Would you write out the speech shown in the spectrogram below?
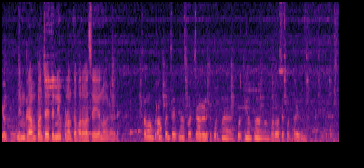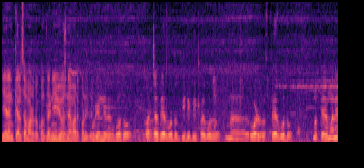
ಹೇಳ್ತೀನಿ ನಿಮ್ಮ ಗ್ರಾಮ ಪಂಚಾಯತಿ ನೀವು ಕೊಡುವಂತ ಭರವಸೆ ಏನು ಹಾಗಾದರೆ? ಸರ್ ನಾವು ಗ್ರಾಮ ಪಂಚಾಯತಿನ ಸ್ವಚ್ಛ ಆಡಳಿತ ಕೊಡ್ತಾ ಕೊಡ್ತೀನಿ ಅಂತ ನಾನು ಭರವಸೆ ಕೊಡ್ತಾ ಇದ್ದೀನಿ. ಏನೇನು ಕೆಲಸ ಮಾಡಬೇಕು ಅಂತ ನೀವು ಯೋಜನೆ ಮಾಡ್ಕೊಂಡಿದ್ದೀರಿ? ಕುಡಿಯೋ ನೀರು ಇರ್ಬೋದು, ಸ್ವಚ್ಛತೆ ಇರ್ಬೋದು, ಬೀದಿ ದೀಪ ಇರ್ಬೋದು ರೋಡ್ ರಸ್ತೆ ಇರ್ಬೋದು, ಮತ್ತು ಮನೆ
